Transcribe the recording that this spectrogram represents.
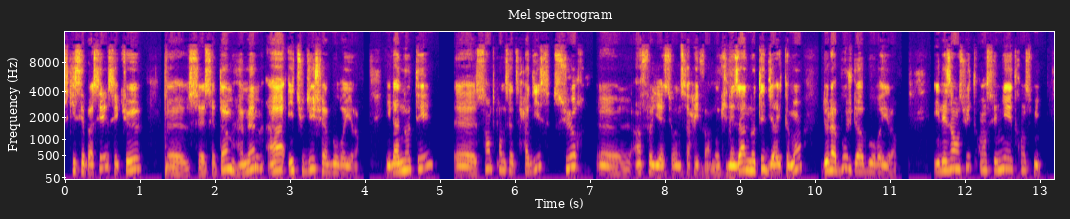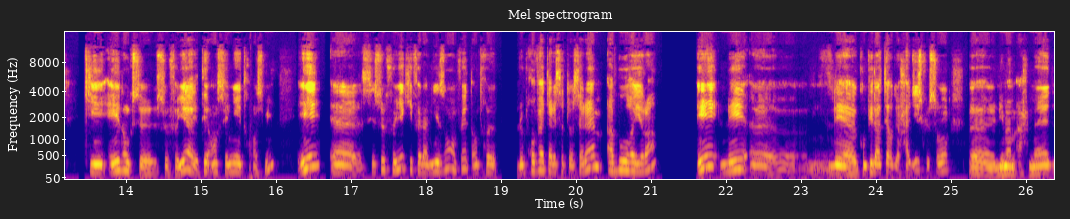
ce qui s'est passé, c'est que cet homme, même a étudié chez Abu Huraira. Il a noté 137 hadiths sur un feuillet, sur une sahifa. Donc il les a notés directement de la bouche d'Abu Huraira il les a ensuite enseignés et transmis. Et donc ce, feuillet a été enseigné et transmis. Et euh, c'est ce feuillet qui fait la liaison en fait entre le prophète Abu Huraira et les, euh, euh, compilateurs de hadith que sont euh, l'imam Ahmed,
